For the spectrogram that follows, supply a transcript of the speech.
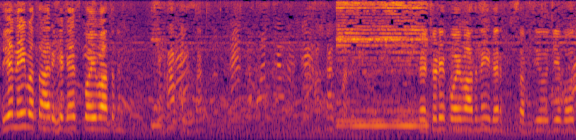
तो ये नहीं बता रही है गैस कोई बात नहीं। फिर छोड़िए कोई बात नहीं इधर सब्ज़ी वब्जी बहुत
